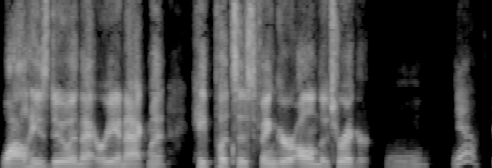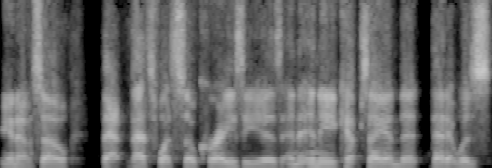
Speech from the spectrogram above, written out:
while he's doing that reenactment, he puts his finger on the trigger. Mhm. Yeah. you know so that that's what's so crazy is and and he kept saying that that it was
